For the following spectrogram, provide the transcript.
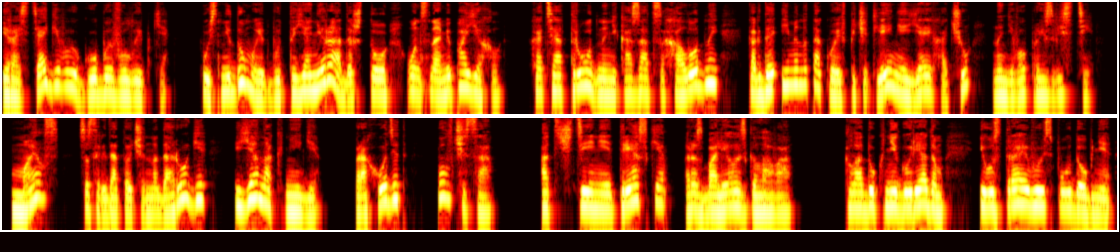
и растягиваю губы в улыбке. Пусть не думает, будто я не рада, что он с нами поехал, хотя трудно не казаться холодной, когда именно такое впечатление я и хочу на него произвести. Майлз сосредоточен на дороге, я на книге. Проходит полчаса. От чтения тряски разболелась голова. Кладу книгу рядом и устраиваюсь поудобнее,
